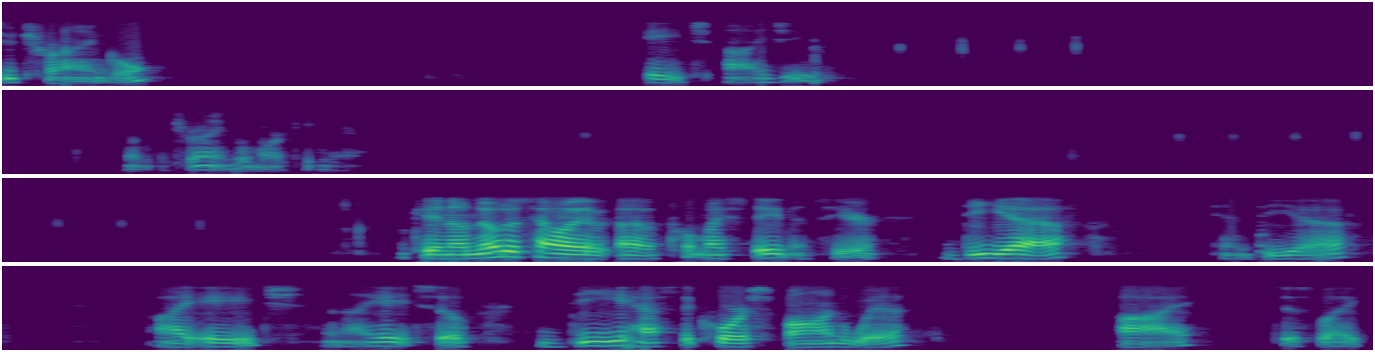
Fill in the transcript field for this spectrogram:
to triangle HIG. Got my triangle marking there. Okay, now notice how I uh, put my statements here. DF and DF, IH and IH. So D has to correspond with I, just like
